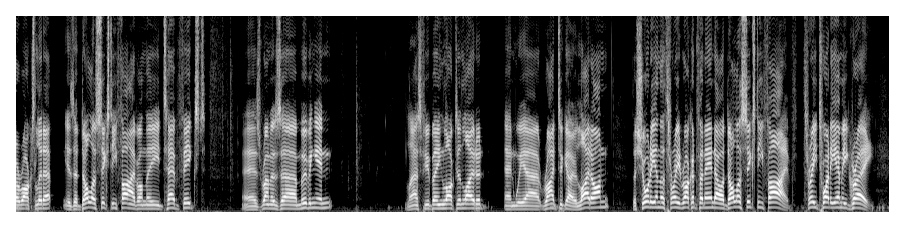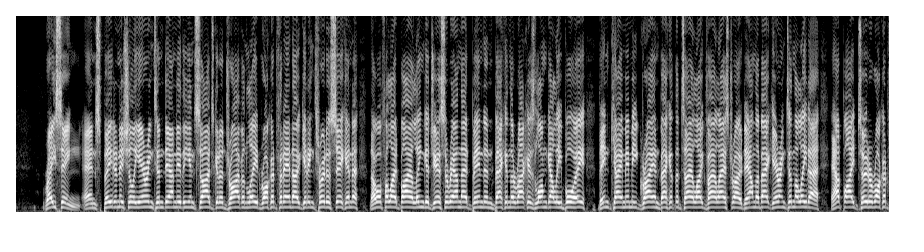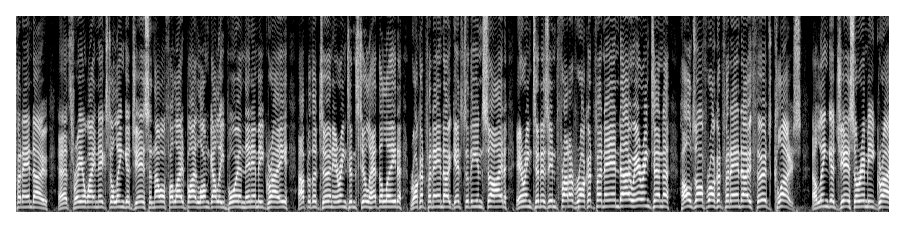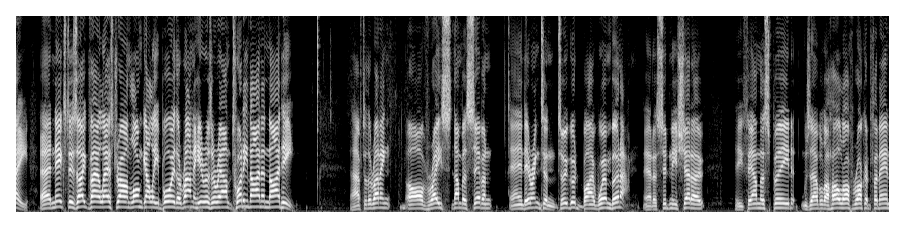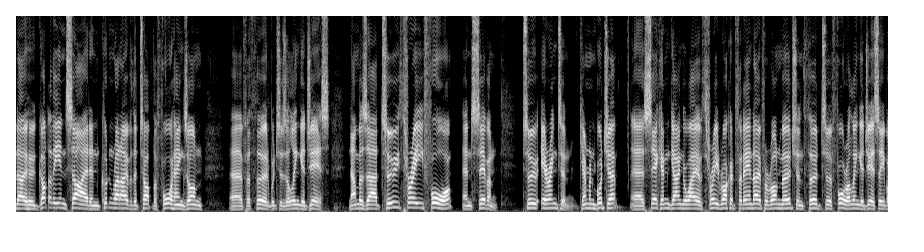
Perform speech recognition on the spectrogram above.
The Rocks litter is a dollar sixty-five on the tab fixed as runners are moving in. Last few being locked and loaded, and we are right to go. Light on. The shorty and the three, Rocket Fernando, a dollar sixty-five. Three twenty, Emmy Gray. Racing and speed initially. Errington down near the inside's going to drive and lead. Rocket Fernando getting through to second. They were followed by Alinga Jess around that bend and back in the ruck is Long Gully Boy. Then came Emmy Gray and back at the tail Oakvale Astro. Down the back, Errington the leader. Out by two to Rocket Fernando. Uh, three away next to Linga Jess and they were followed by Long Gully Boy and then Emmy Gray. Up to the turn, Errington still had the lead. Rocket Fernando gets to the inside. Errington is in front of Rocket Fernando. Errington holds off Rocket Fernando. Third's close. Alinga Jess or Emmy Gray. Uh, next is Oakvale Astro and Long Gully Boy. The run here is around 29 and 90. After the running of race number seven and Errington, too good by Worm Burner out of Sydney Shadow. He found the speed, was able to hold off Rocket Fernando, who got to the inside and couldn't run over the top. The four hangs on uh, for third, which is Alinga Jess. Numbers are two, three, four, and seven. To Errington. Cameron Butcher, uh, second, going the way of three, Rocket Fernando for Ron Merchant. Third to four, Alinga Jess Eva.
